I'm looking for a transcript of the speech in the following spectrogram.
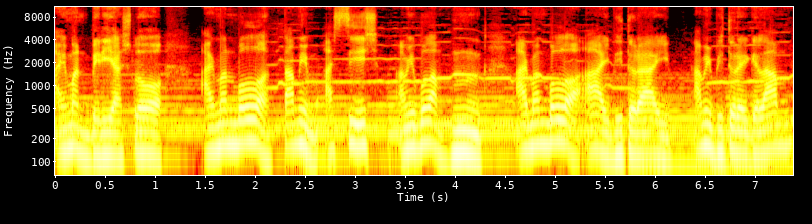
আইমান বেরিয়ে আসলো। আইমান বলল, তামিম, আসছিস? আমি বললাম, হুম। আইমান বলল, আয় ভিতরে আয়। আমি ভিতরে গেলাম,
